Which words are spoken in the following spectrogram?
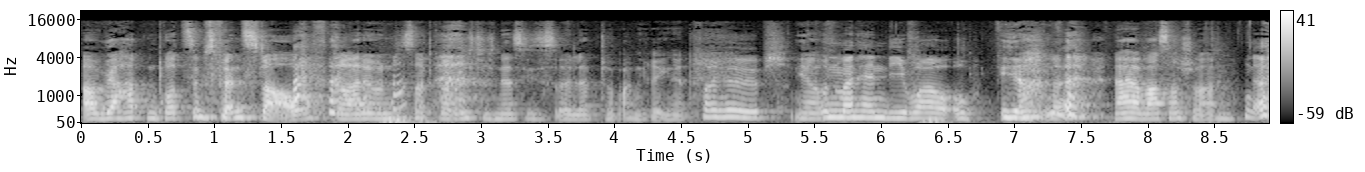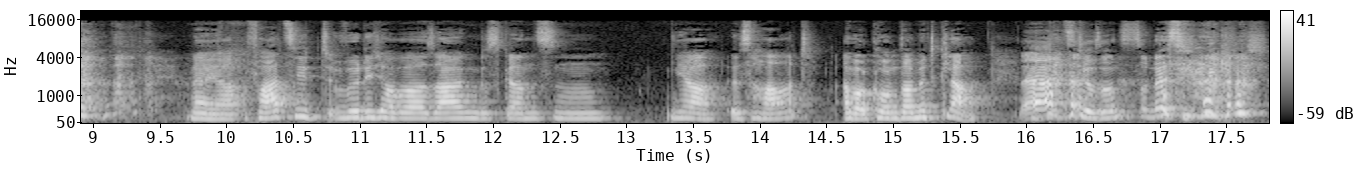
aber wir hatten trotzdem das Fenster auf gerade und es hat gerade richtig Nessys äh, Laptop angeregnet. Voll hübsch. Ja, und mein Handy, wow. Oh. Ja, naja, Wasserschaden. naja, Fazit würde ich aber sagen, des Ganzen, ja, ist hart, aber kommt damit klar. Geht's dir sonst so, Nessie, eigentlich?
